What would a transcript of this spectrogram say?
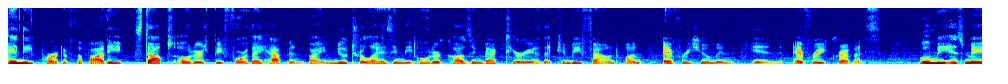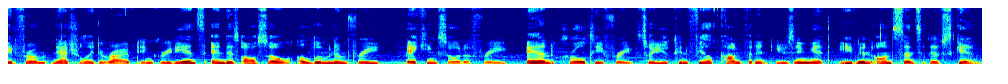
any part of the body stops odors before they happen by neutralizing the odor causing bacteria that can be found on every human in every crevice. Lume is made from naturally derived ingredients and is also aluminum free, baking soda free, and cruelty free, so you can feel confident using it even on sensitive skin.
